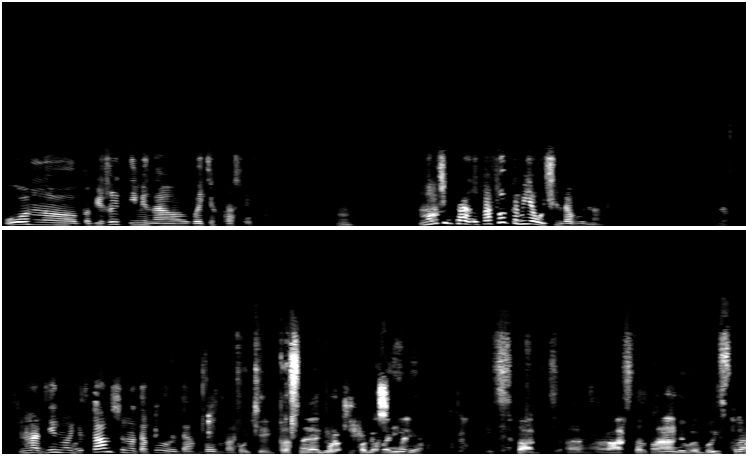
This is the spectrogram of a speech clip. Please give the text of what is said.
он э, побежит именно в этих кроссовках. Ну, в общем, кроссовками я очень довольна на длинную дистанцию, на такую, да, бомба. Окей, про снаряги поговорили. Старт. А, стартанули вы быстро,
